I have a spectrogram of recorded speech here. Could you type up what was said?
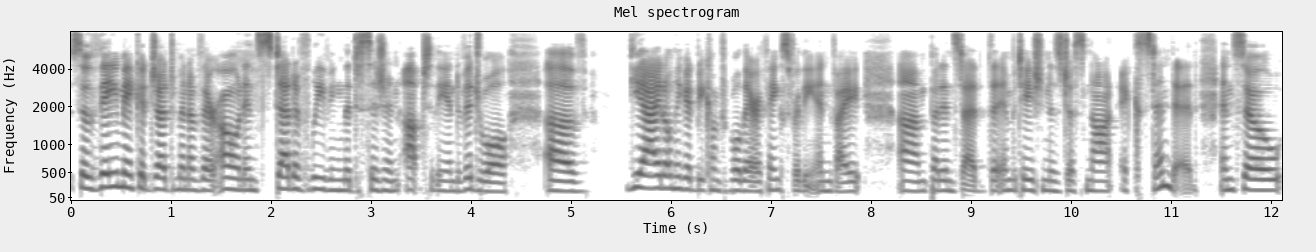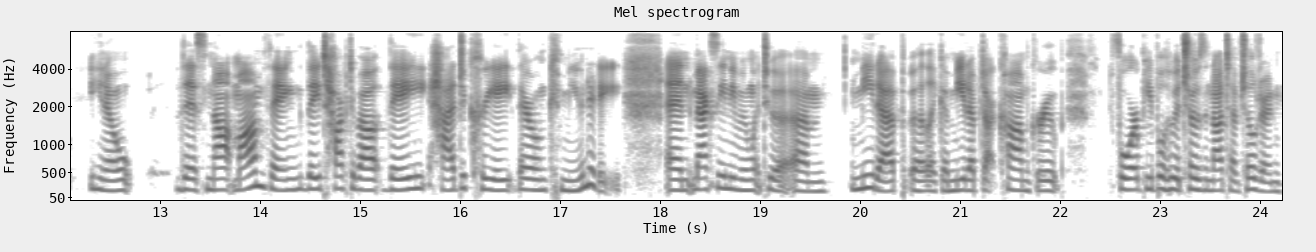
so they make a judgment of their own instead of leaving the decision up to the individual of yeah, I don't think I'd be comfortable there. Thanks for the invite. Um, but instead, the invitation is just not extended. And so, you know, this not mom thing, they talked about they had to create their own community. And Maxine even went to a um, meetup, uh, like a meetup.com group for people who had chosen not to have children,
